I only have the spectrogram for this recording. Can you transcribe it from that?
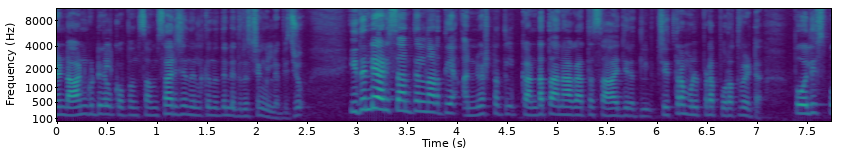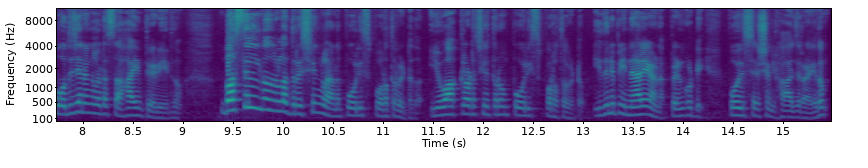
രണ്ട് ആൺകുട്ടികൾക്കൊപ്പം സംസാരിച്ച് നിൽക്കുന്നതിന്റെ ദൃശ്യങ്ങൾ ലഭിച്ചു. ഇതിന്റെ അടിസ്ഥാനത്തിൽ നടത്തിയ അന്വേഷണത്തിൽ കണ്ടെത്താനാകാത്ത സാഹചര്യത്തിൽ ചിത്രം ഉൾപ്പെടെ പുറത്തുവിട്ട് പോലീസ് പൊതുജനങ്ങളുടെ സഹായം തേടിയിരുന്നു. ബസ്സിൽ നിന്നുള്ള ദൃശ്യങ്ങളാണ് പോലീസ് പുറത്തുവിട്ടത്. യുവാക്കളുടെ ചിത്രവും പോലീസ് പുറത്തുവിട്ടു ഇതിന് പിന്നാലെയാണ് പെൺകുട്ടി പോലീസ് സ്റ്റേഷനിൽ ഹാജരായതും.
